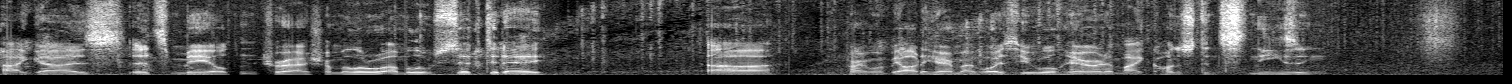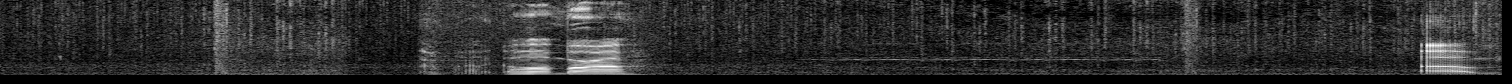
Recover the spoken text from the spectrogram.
Hi guys, it's me, Elton Trash. I'm a little, I'm a little sick today. Uh, you probably won't be able to hear my voice. You will hear it in my constant sneezing. Oh my god, bruh. Um.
